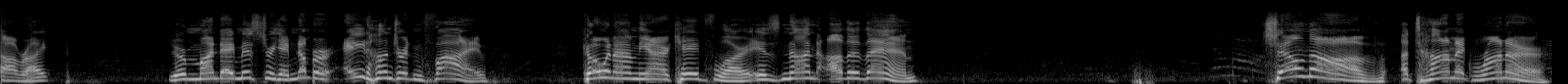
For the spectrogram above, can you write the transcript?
All right. Your Monday mystery game, number 805, going on the arcade floor, is none other than Chelnov Atomic Runner.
